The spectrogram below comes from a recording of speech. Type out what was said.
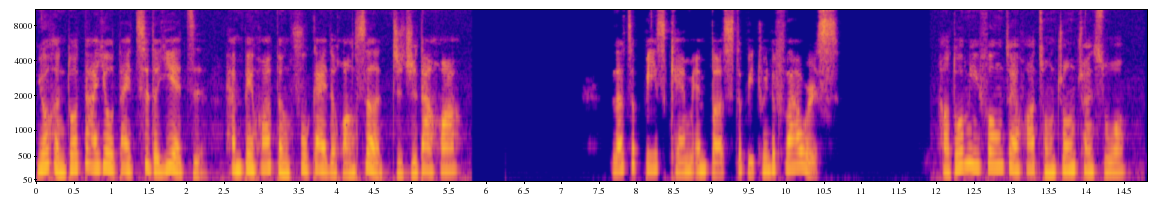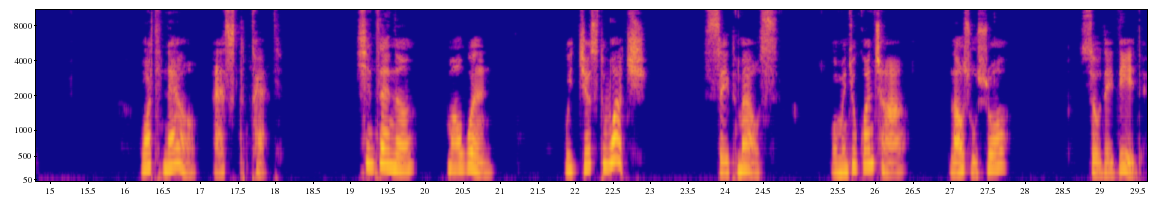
有很多大又带刺的叶子和被花粉覆盖的黄色纸质大花。Lots of bees came and buzzed between the flowers。好多蜜蜂在花丛中穿梭。What now? asked cat. 现在呢？猫问。We just watch, said mouse. 我们就观察。老鼠说。So they did.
